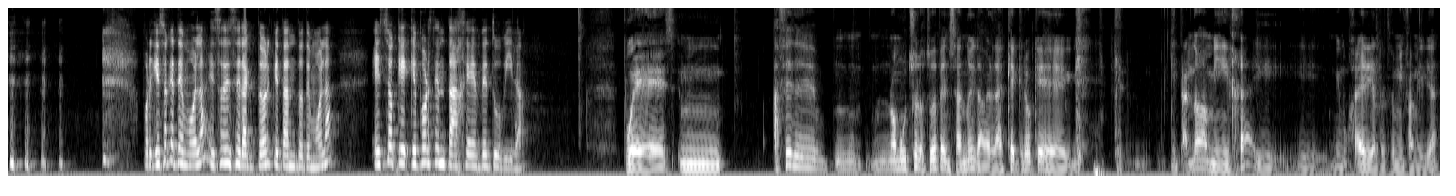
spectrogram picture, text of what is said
Porque eso que te mola, eso de ser actor que tanto te mola, eso que, ¿qué porcentaje es de tu vida? Pues mm, hace de, mm, no mucho lo estuve pensando y la verdad es que creo que, que- que quitando a mi hija y, mi mujer y el resto de mi familia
